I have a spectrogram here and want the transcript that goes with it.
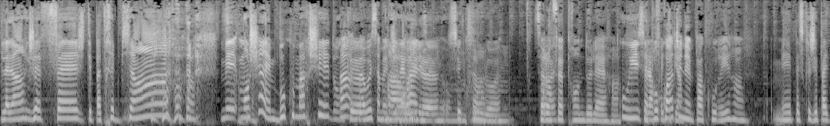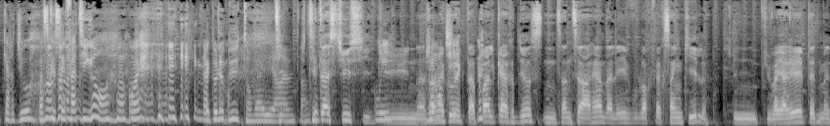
la dernière que j'ai fait, j'étais pas très bien. mais mon chien aime beaucoup marcher, donc Ah, euh, bah oui, ça m'étonne. général, Ah oui, les euh, c'est cool. ouais. Ça leur fait prendre de l'air. hein. Oui, ça Et leur pourquoi fait tu du bien. n'aimes pas courir hein? Mais parce que j'ai pas de cardio. Parce que c'est fatigant. hein. ouais. C'est un peu le but, on va dire. en même temps. Petite astuce, si Oui, tu n'as jamais couru et que t'as pas le cardio, ça ne sert à rien d'aller vouloir faire 5 kills. Tu, tu vas y arriver, peut-être, mais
